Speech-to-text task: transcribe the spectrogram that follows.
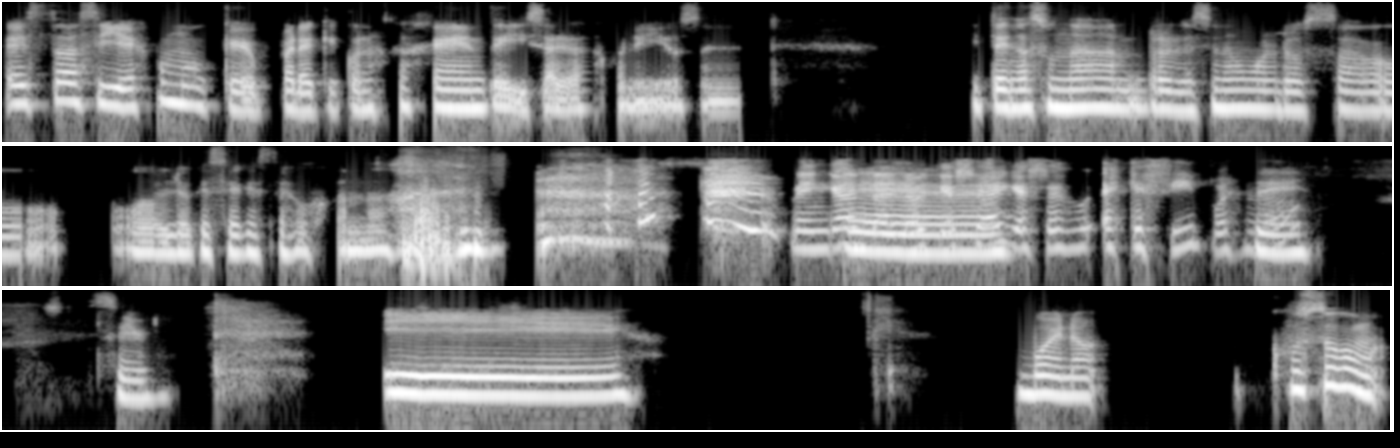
esta sí es como que para que conozcas gente y salgas con ellos y tengas una relación amorosa o, lo que sea que estés buscando. Me encanta lo que sea eh, que es, es que sí, pues no. Sí. sí. Y bueno, justo como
